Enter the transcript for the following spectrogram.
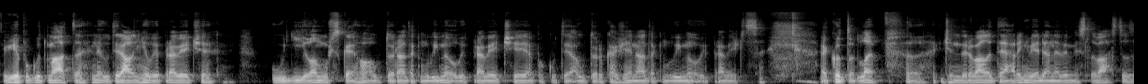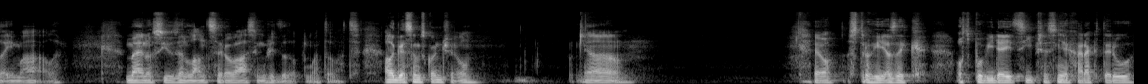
Takže pokud máte neutrálního vypravěče u díla mužského autora, tak mluvíme o vypravěči a pokud je autorka žena, tak mluvíme o vypravěčce. Jako tohle eh, genderová literární věda, nevím, jestli vás to zajímá, ale jméno Susan Lancerová si můžete zapamatovat. Ale kde jsem skončil? Uh, Jo, strohý jazyk, odpovídající přesně charakteru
